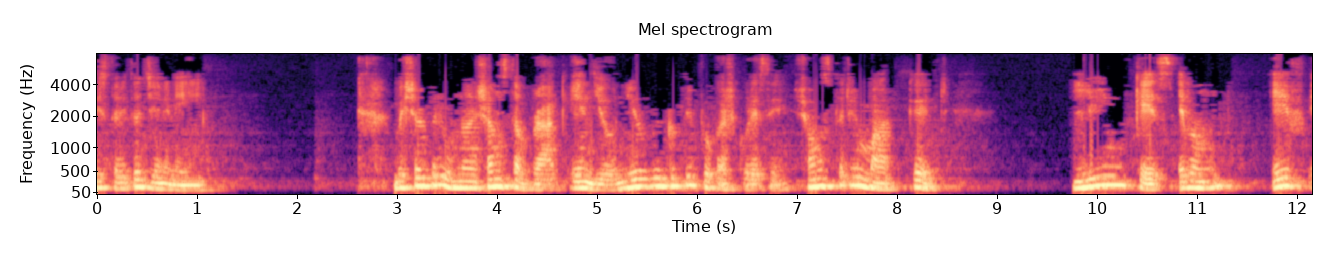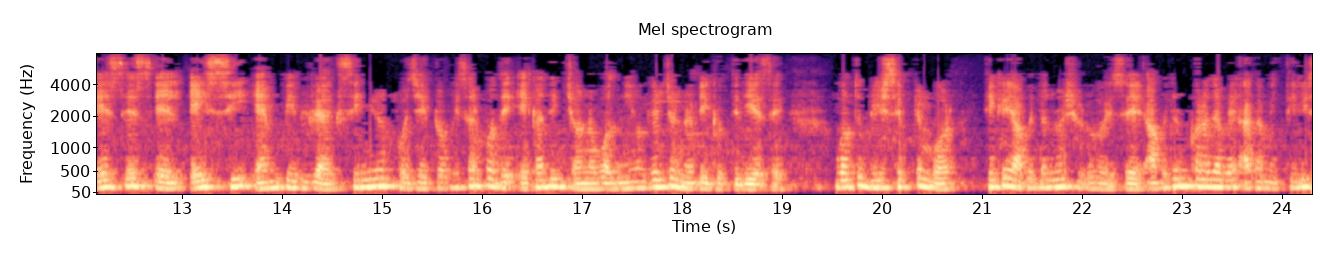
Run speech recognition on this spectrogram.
বিস্তারিত জেনে নেই। বেসরকারি উন্নয়ন সংস্থা ব্র্যাক এনজিও নিয়োগ বিজ্ঞপ্তি প্রকাশ করেছে। সংস্থাটির মার্কেট লিংকেজ এবং এফএসএসএল এইচসিএমপি বিভাগ সিনিয়র প্রজেক্ট অফিসার পদে একাধিক জনবল নিয়োগের জন্য বিজ্ঞপ্তি দিয়েছে। গত বিশ সেপ্টেম্বর থেকেই আবেদন শুরু হয়েছে। আবেদন করা যাবে আগামী তিরিশ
